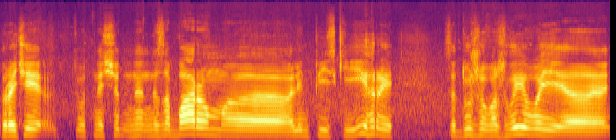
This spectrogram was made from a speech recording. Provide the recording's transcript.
До речі, от незабаром е, Олімпійські ігри це дуже важливий е,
